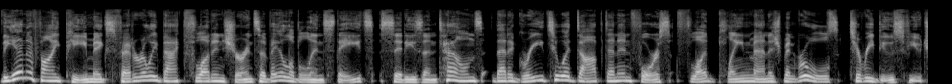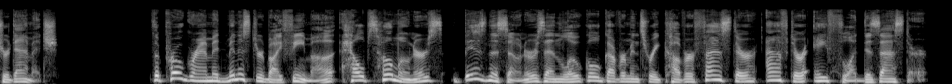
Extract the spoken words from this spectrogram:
The NFIP makes federally backed flood insurance available in states, cities, and towns that agree to adopt and enforce floodplain management rules to reduce future damage. The program administered by FEMA helps homeowners, business owners, and local governments recover faster after a flood disaster.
